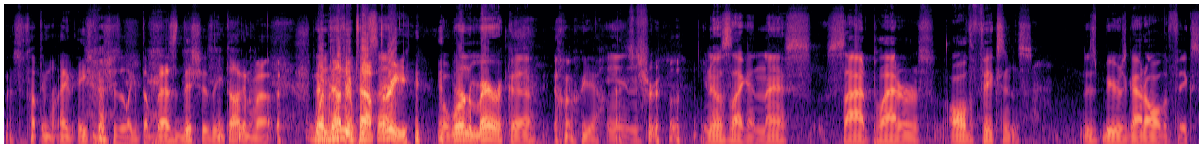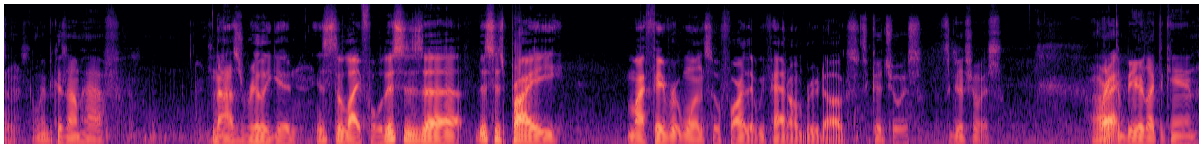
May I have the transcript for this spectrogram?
That's something right. Asian dishes are like the best dishes. What are you talking about? They're hundred top three. But we're in America. oh yeah, And- that's true. You know, it's like a nice side platter, all the fixings. This beer's got all the fixings. Only because I'm half. Nah, it's really good. It's delightful. This is uh, this is probably my favorite one so far that we've had on Brew Dogs. It's a good choice. It's a good choice. All like right. the beer, like the can.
